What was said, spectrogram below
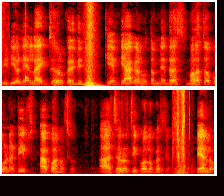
વિડીયોને લાઈક જરૂર કરી દેજો. કેમ કે આગળ હું તમને દસ મહત્વપૂર્ણ ટિપ્સ આપવાનો છું. આ જરૂરથી ફોલો કરજો. પહેલો,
